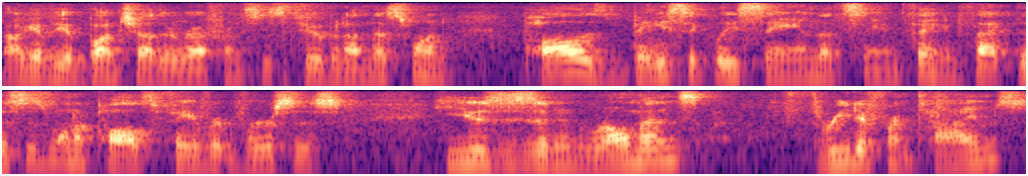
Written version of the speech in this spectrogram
I'll give you a bunch of other references too, but on this one, Paul is basically saying the same thing. In fact, this is one of Paul's favorite verses. He uses it in Romans three different times,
